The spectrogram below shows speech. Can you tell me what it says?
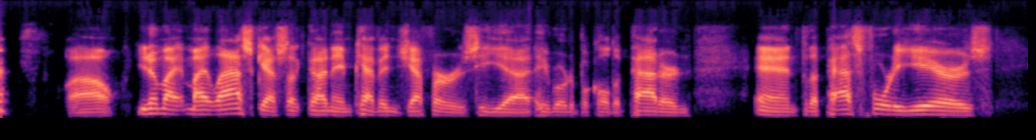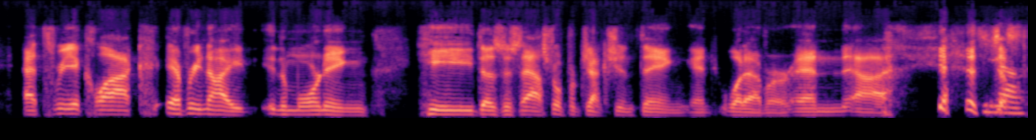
wow. You know, my, my last guest, a guy named Kevin Jeffers, he, uh, he wrote a book called A Pattern. And for the past 40 years, at three o'clock every night in the morning, he does this astral projection thing and whatever. And uh, it's yeah. just,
